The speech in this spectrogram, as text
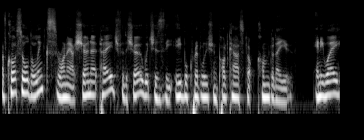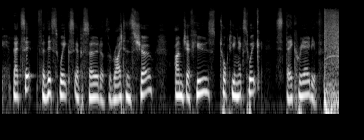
Of course, all the links are on our show note page for the show, which is the ebookrevolutionpodcast.com.au. Anyway, that's it for this week's episode of The Writers Show. I'm Jeff Hughes. Talk to you next week. Stay creative.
